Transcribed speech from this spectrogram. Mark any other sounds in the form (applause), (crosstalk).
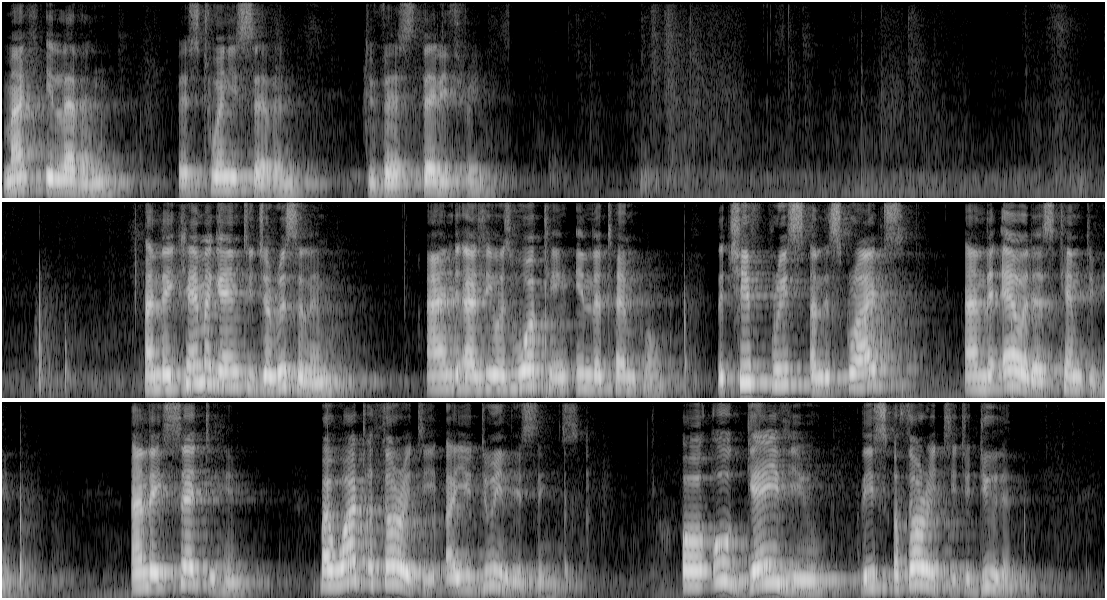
Mark 11, verse 27 to verse 33. And they came again to Jerusalem, and as he was walking in the temple, the chief priests and the scribes and the elders came to him. And they said to him, By what authority are you doing these things? Or who gave you this authority to do them?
